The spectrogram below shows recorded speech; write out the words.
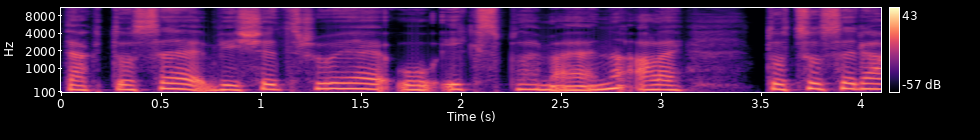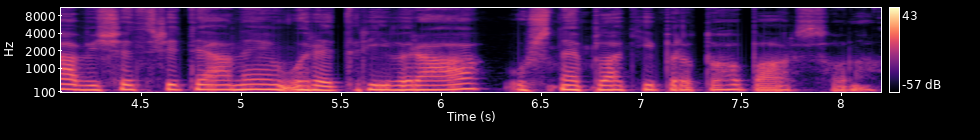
tak to se vyšetřuje u x plemen, ale to, co se dá vyšetřit, já nevím, u retrievera, už neplatí pro toho Parsona.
